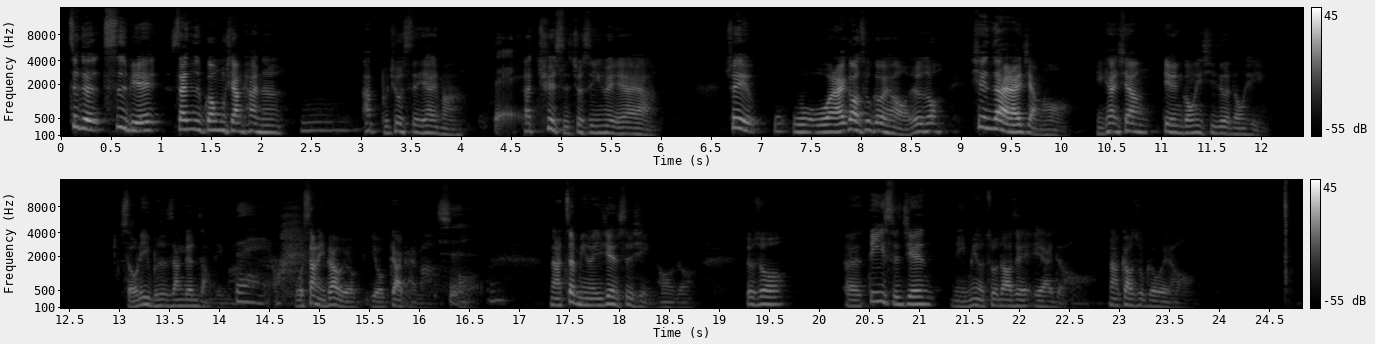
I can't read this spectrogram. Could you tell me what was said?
这个识别三日刮目相看呢？嗯，啊，不就是 AI 吗？对，那确实就是因为 AI 啊。所以我我来告诉各位哈，就是说现在来讲哦。你看，像电源供应器这个东西，首例不是三根涨停吗？对，我上礼拜我有有盖牌吗？是、哦，那证明了一件事情，哦，说就是说，呃，第一时间你没有做到这些 AI 的哦，那告诉各位哦，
